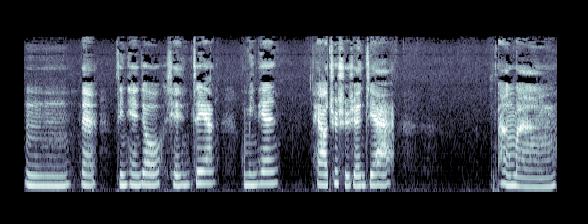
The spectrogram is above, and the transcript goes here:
嗯，那今天就先这样。我明天还要去徐轩家帮忙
